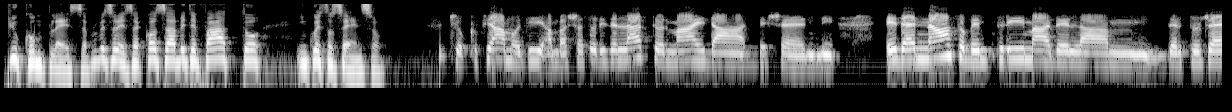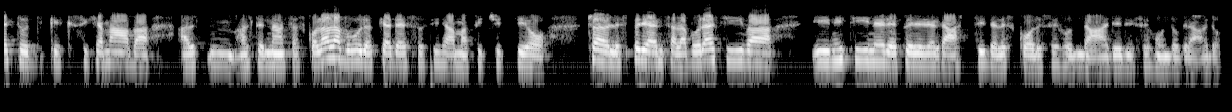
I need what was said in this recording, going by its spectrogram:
più complessa. Professoressa, cosa avete fatto in questo senso? Ci occupiamo di ambasciatori dell'arte ormai da decenni ed è nato ben prima della, mm, del progetto che si chiamava mm, Alternanza Scuola-Lavoro e che adesso si chiama PCTO, cioè l'esperienza lavorativa in itinere per i ragazzi delle scuole secondarie di secondo grado.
